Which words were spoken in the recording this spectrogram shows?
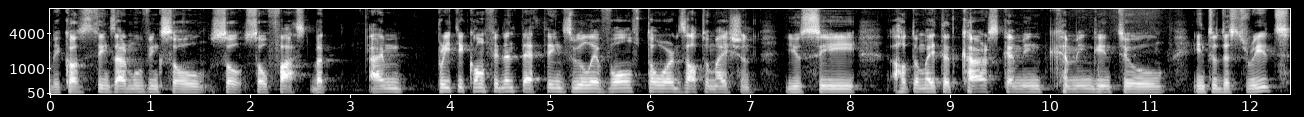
because things are moving so, so, so fast. But I'm pretty confident that things will evolve towards automation. You see automated cars coming, coming into, into the streets.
